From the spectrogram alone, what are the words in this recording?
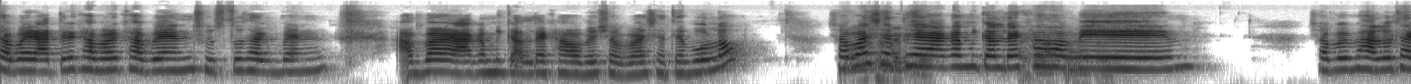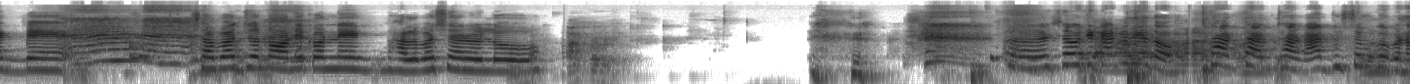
সবাই রাতের খাবার খাবেন সুস্থ থাকবেন। আবার আগামীকাল দেখা হবে সবার সাথে বলো? সবার সাথে আগামীকাল দেখা হবে। সবাই ভালো থাকবে সবার জন্য অনেক অনেক ভালোবাসা রইল। সবাইকে টাটা দিয়ে দাও। থাক থাক থাক, আর দুষ্টমি করবে না,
